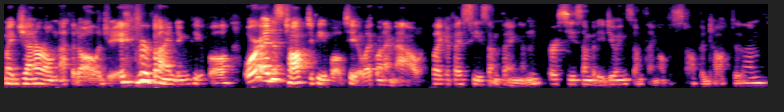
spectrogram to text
my general methodology for finding people. Or i just talk to people too like when i'm out. Like if i see something and or see somebody doing something i'll just stop and talk to them.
